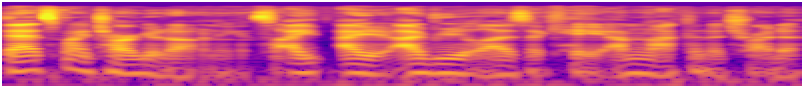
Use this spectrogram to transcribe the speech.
that's my target audience. I I, I realized like, hey, I'm not going to try to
